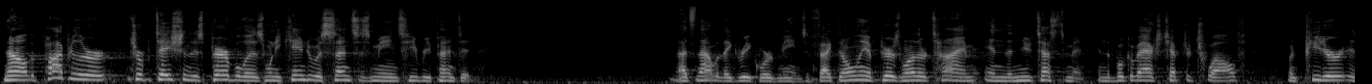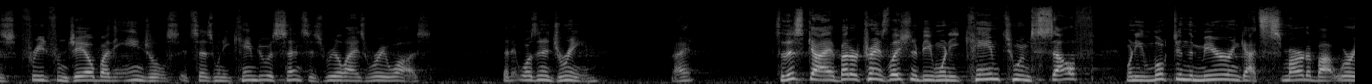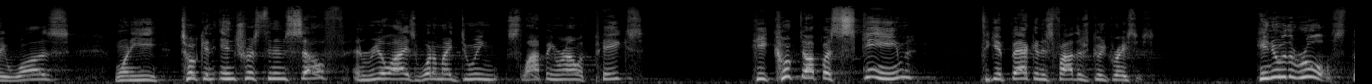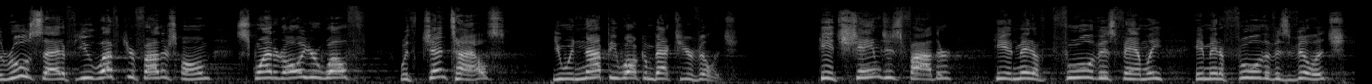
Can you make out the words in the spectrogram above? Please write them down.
Now, the popular interpretation of this parable is when he came to his senses means he repented. That's not what the Greek word means. In fact, it only appears one other time in the New Testament. In the book of Acts, chapter 12, when Peter is freed from jail by the angels, it says when he came to his senses, realized where he was, that it wasn't a dream, right? So, this guy, a better translation would be when he came to himself, when he looked in the mirror and got smart about where he was, when he took an interest in himself and realized, what am I doing slopping around with pigs? He cooked up a scheme to get back in his father's good graces. He knew the rules. The rules said if you left your father's home, squandered all your wealth with Gentiles, you would not be welcome back to your village. He had shamed his father. He had made a fool of his family. He had made a fool of his village.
